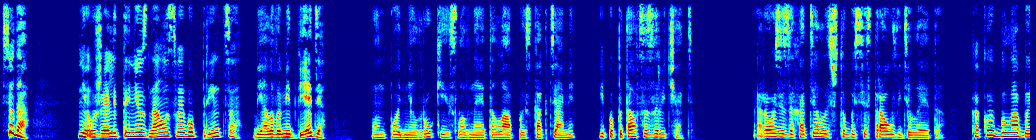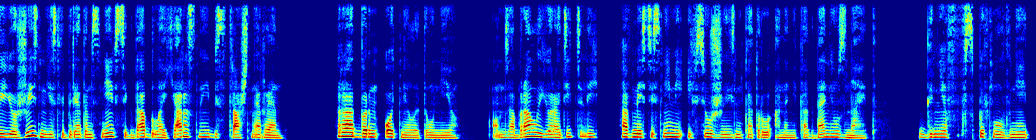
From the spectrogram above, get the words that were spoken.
сюда. Неужели ты не узнала своего принца, белого медведя?» Он поднял руки, словно это лапы с когтями, и попытался зарычать. Розе захотелось, чтобы сестра увидела это. Какой была бы ее жизнь, если бы рядом с ней всегда была яростная и бесстрашная Рен? Радберн отнял это у нее. Он забрал ее родителей, а вместе с ними и всю жизнь, которую она никогда не узнает. Гнев вспыхнул в ней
